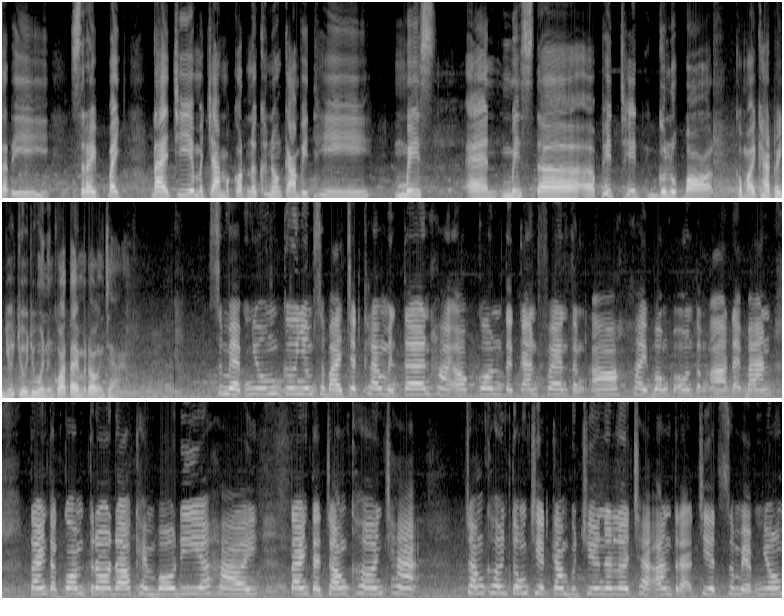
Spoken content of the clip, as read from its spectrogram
សារីស្រីពេជ្រដែលជាម្ចាស់មកុដនៅក្នុងកម្មវិធី Miss and Mr Petit Global កុំឲ្យខាត់ពេលយូរជួយជាមួយនឹងគាត់តែម្ដងចា៎ សម្រាប់ខ្ញុំគឺខ្ញុំសប្បាយចិត្តខ្លាំងមែនតើហើយអរគុណទៅកាន់ fan ទាំងអស់ហើយបងប្អូនទាំងអស់ដែលបាន តែងតែគ្រប់គ្រងដល់ Cambodia ហើយតែងតែចង់ឃើញឆាកចង់ឃើញទង់ជាតិកម្ពុជានៅលើឆាកអន្តរជាតិសម្រាប់ខ្ញុំ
